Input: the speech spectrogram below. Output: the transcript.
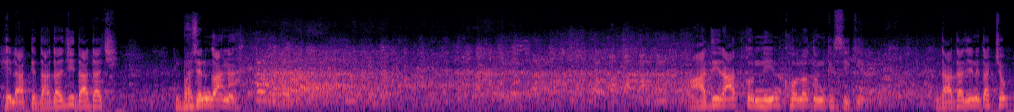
हिला के दादाजी दादाजी, भजन गाना है। आधी रात को नींद खोलो तुम किसी की। दादाजी ने कहा, चुप।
